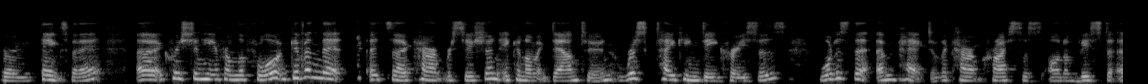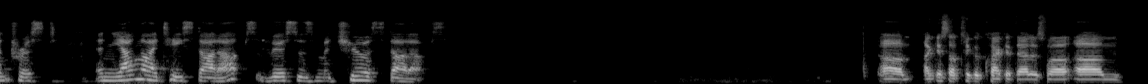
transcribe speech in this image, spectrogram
True. Thanks for that. Uh, question here from the floor. Given that it's a current recession, economic downturn, risk taking decreases, what is the impact of the current crisis on investor interest in young IT startups versus mature startups? Um, I guess I'll take a crack at that as well. Um,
